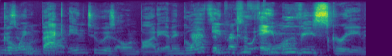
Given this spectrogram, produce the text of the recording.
going back body. into his own body, and then going That's into a one. movie screen.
